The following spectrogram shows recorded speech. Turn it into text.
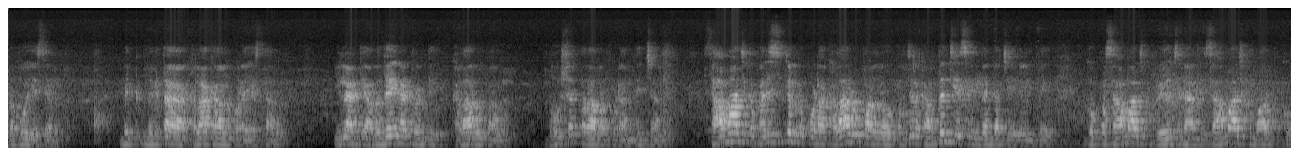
ప్రభు వేశారు. మిగతా కళాకారులు కూడా వేస్తారు. ఇలాంటి అరుదైనటువంటి కళారూపాలు భవిష్యత్ తరాలకు కూడా అందించాలి. సామాజిక పరిస్థితులను కూడా కళారూపాల్లో ప్రజలకు అర్థం చేసే విధంగా చేయగలిగితే గొప్ప సామాజిక ప్రయోజనాన్ని సామాజిక మార్పుకు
